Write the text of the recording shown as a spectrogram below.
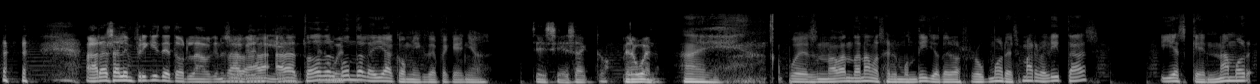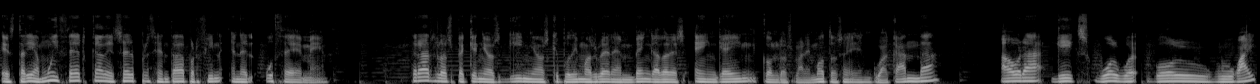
Ahora salen frikis de todos lados, que no se Claro, lo creen ahora, ni ahora todo el bueno. mundo leía cómics de pequeños. Sí, sí, exacto. Pero bueno, Ay, pues no abandonamos el mundillo de los rumores marvelitas y es que Namor estaría muy cerca de ser presentada por fin en el UCM. Tras los pequeños guiños que pudimos ver en Vengadores Endgame con los maremotos en Wakanda, ahora Geeks Worldwide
